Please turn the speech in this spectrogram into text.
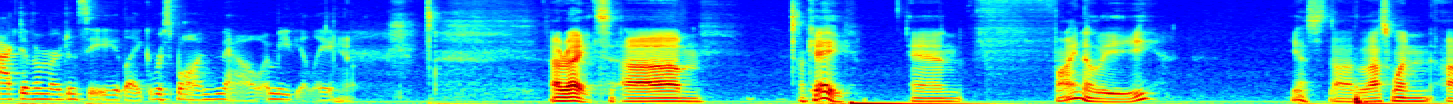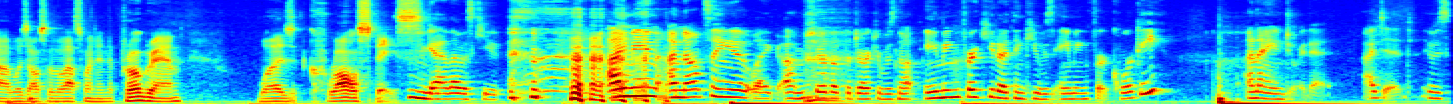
active emergency, like respond now immediately. Yeah. All right. Um, okay. And finally, yes, uh, the last one uh, was also the last one in the program was Crawl Space. Yeah, that was cute. I mean, I'm not saying it like I'm sure that the director was not aiming for cute. I think he was aiming for quirky, and I enjoyed it. I did. It was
